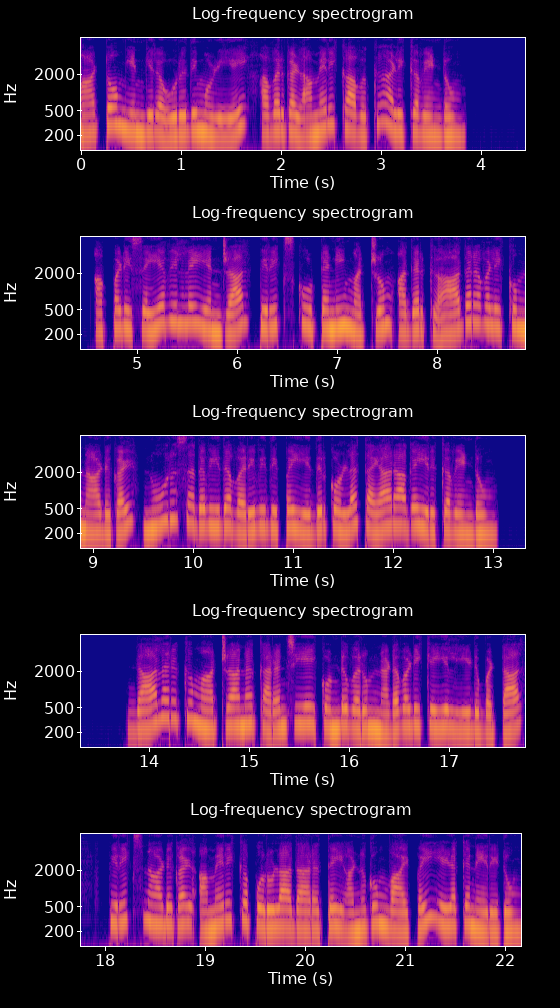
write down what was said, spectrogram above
மாட்டோம் என்கிற உறுதிமொழியை அவர்கள் அமெரிக்காவுக்கு அளிக்க வேண்டும். அப்படி செய்யவில்லை என்றால் பிரிக்ஸ் கூட்டணி மற்றும் அதற்கு ஆதரவளிக்கும் நாடுகள் நூறு சதவீத வரிவிதிப்பை எதிர்கொள்ள தயாராக இருக்க வேண்டும். டாலருக்கு மாற்றான கரன்சியை கொண்டு வரும் நடவடிக்கையில் ஈடுபட்டால் பிரிக்ஸ் நாடுகள் அமெரிக்க பொருளாதாரத்தை அணுகும் வாய்ப்பை இழக்க நேரிடும்.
